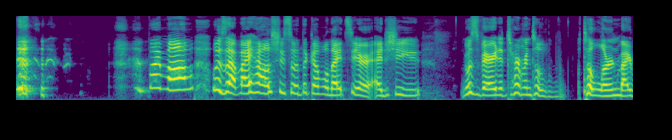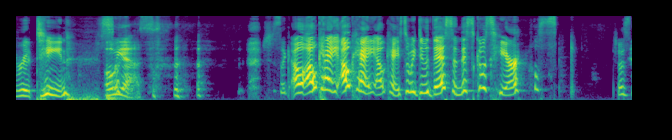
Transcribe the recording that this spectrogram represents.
my mom was at my house. She spent a couple nights here, and she was very determined to to learn my routine. Oh yes. She's like, "Oh, okay, okay, okay. So we do this, and this goes here." Like, just,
